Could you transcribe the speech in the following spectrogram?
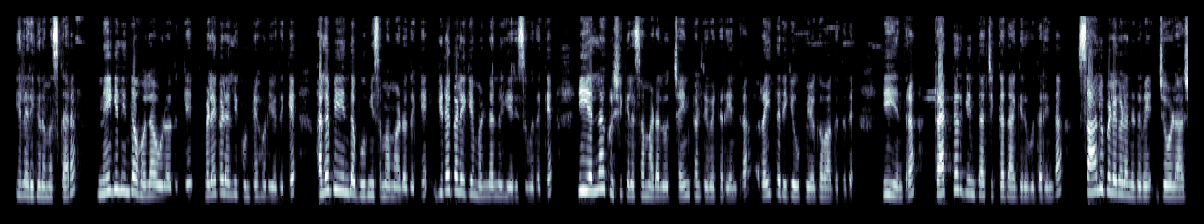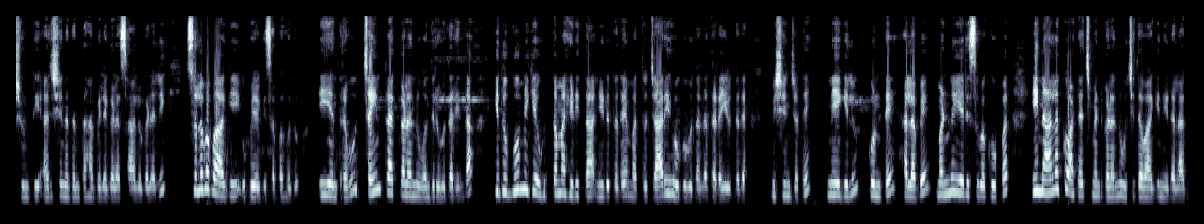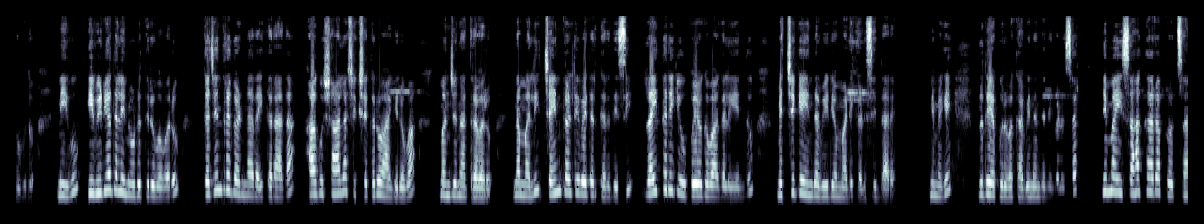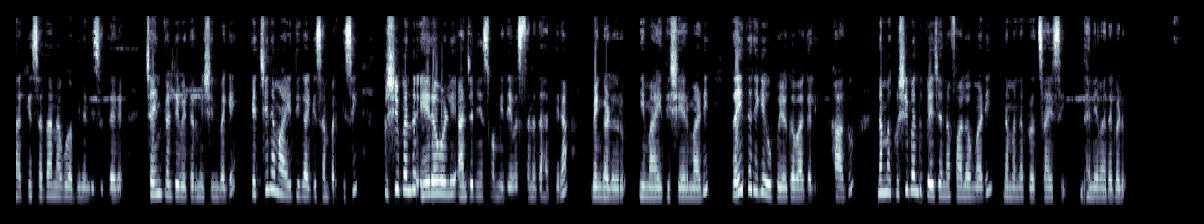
ಎಲ್ಲರಿಗೂ ನಮಸ್ಕಾರ. ನೇಗಿಲಿಂದ ಹೊಲ ಉಳೋದಕ್ಕೆ, ಬೆಳೆಗಳಲ್ಲಿ ಕುಂಟೆ ಹೊಡೆಯೋದಕ್ಕೆ, ಹಲಬೆಯಿಂದ ಭೂಮಿ ಸಮ ಮಾಡೋದಕ್ಕೆ, ಗಿಡಗಳಿಗೆ ಮಣ್ಣನ್ನು ಹೇರಿಸುವುದಕ್ಕೆ ಈ ಎಲ್ಲಾ ಕೃಷಿ ಕೆಲಸ ಮಾಡಲು ಚೈನ್ ಕಲ್ಟಿವೇಟರ್ ಯಂತ್ರ ರೈತರಿಗೆ ಉಪಯೋಗವಾಗುತ್ತದೆ. ಈ ಯಂತ್ರ ಟ್ರ್ಯಾಕ್ಟರ್ಗಿಂತ ಚಿಕ್ಕದಾಗಿರುವುದರಿಂದ ಸಾಲು ಬೆಳೆಗಳ ನಡುವೆ ಜೋಳ, ಶುಂಠಿ ಅರಿಶಿನದಂತಹ ಬೆಳೆಗಳ ಸಾಲುಗಳಲ್ಲಿ ಸುಲಭವಾಗಿ ಉಪಯೋಗಿಸಬಹುದು. ಈ ಯಂತ್ರವು ಚೈನ್ ಟ್ರ್ಯಾಕ್ಗಳನ್ನು ಹೊಂದಿರುವುದರಿಂದ ಇದು ಭೂಮಿಗೆ ಉತ್ತಮ ಹಿಡಿತ ನೀಡುತ್ತದೆ ಮತ್ತು ಜಾರಿ ಹೋಗುವುದನ್ನು ತಡೆಯುತ್ತದೆ. ಮಿಷಿನ್ ಜೊತೆ ನೇಗಿಲು, ಕುಂಟೆ, ಹಲಬೆ, ಮಣ್ಣು ಏರಿಸುವ ಕೂಪರ್ ಈ ನಾಲ್ಕು ಅಟ್ಯಾಚ್ಮೆಂಟ್ಗಳನ್ನು ಉಚಿತವಾಗಿ ನೀಡಲಾಗುವುದು. ನೀವು ಈ ವಿಡಿಯೋದಲ್ಲಿ ನೋಡುತ್ತಿರುವವರು ಗಜೇಂದ್ರಗಢನ ರೈತರಾದ ಹಾಗೂ ಶಾಲಾ ಶಿಕ್ಷಕರು ಆಗಿರುವ ಮಂಜುನಾಥ್ ರವರು. ನಮ್ಮಲ್ಲಿ ಚೈನ್ ಕಲ್ಟಿವೇಟರ್ ಖರೀದಿಸಿ ರೈತರಿಗೆ ಉಪಯೋಗವಾಗಲಿ ಎಂದು ಮೆಚ್ಚುಗೆಯಿಂದ ವಿಡಿಯೋ ಮಾಡಿ ಕಳಿಸಿದ್ದಾರೆ. ನಿಮಗೆ ಹೃದಯಪೂರ್ವಕ ಅಭಿನಂದನೆಗಳು ಸರ್. ನಿಮ್ಮ ಈ ಸಹಕಾರ ಪ್ರೋತ್ಸಾಹಕ್ಕೆ ಸದಾ ನಾವು ಅಭಿನಂದಿಸುತ್ತೇವೆ. ಚೈನ್ ಕಲ್ಟಿವೇಟರ್ ಮಿಷಿನ್ ಬಗ್ಗೆ ಹೆಚ್ಚಿನ ಮಾಹಿತಿಗಾಗಿ ಸಂಪರ್ಕಿಸಿ ಕೃಷಿ ಬಂಧು ಏರೋವಳ್ಳಿ ಆಂಜನೇಯ ಸ್ವಾಮಿ ದೇವಸ್ಥಾನದ ಹತ್ತಿರ ಬೆಂಗಳೂರು. ಈ ಮಾಹಿತಿ ಶೇರ್ ಮಾಡಿ ರೈತರಿಗೆ ಉಪಯೋಗವಾಗಲಿ ಹಾಗೂ ನಮ್ಮ ಕೃಷಿ ಬಂಧು ಪೇಜ್ ಅನ್ನ ಫಾಲೋ ಮಾಡಿ ನಮ್ಮನ್ನ ಪ್ರೋತ್ಸಾಹಿಸಿ. ಧನ್ಯವಾದಗಳು.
